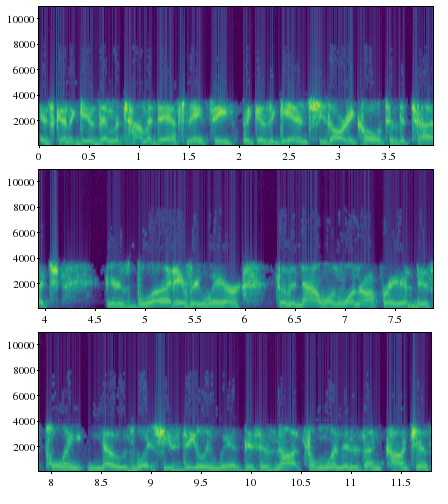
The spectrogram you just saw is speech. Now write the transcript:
It's going to give them a time of death, Nancy, because again, she's already cold to the touch. There's blood everywhere. So the 911 operator at this point knows what she's dealing with. This is not someone that is unconscious.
